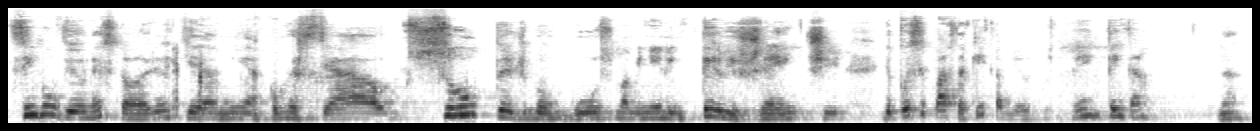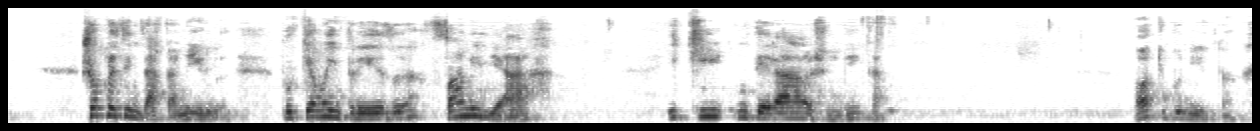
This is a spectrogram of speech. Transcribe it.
se envolveu na história, que é a minha comercial, super de bom gosto, uma menina inteligente. Depois você passa aqui, Camila, vem, vem cá. Né? Deixa eu apresentar a Camila, porque é uma empresa familiar e que interage. Vem cá. Olha que bonita.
